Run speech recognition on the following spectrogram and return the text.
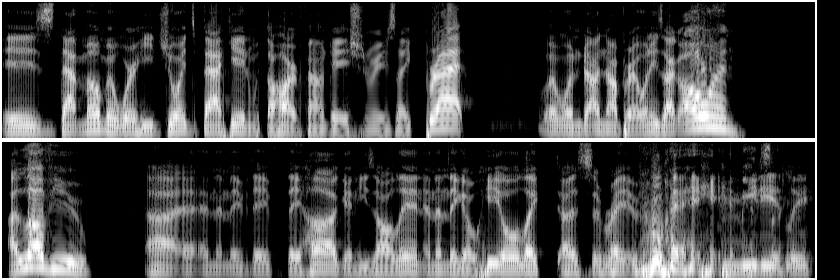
is that moment where he joins back in with the Hart Foundation, where he's like, "Bret," when, when uh, not Bret, when he's like, "Owen, I love you," uh, and then they they they hug, and he's all in, and then they go heel like uh, right away. It's like- immediately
